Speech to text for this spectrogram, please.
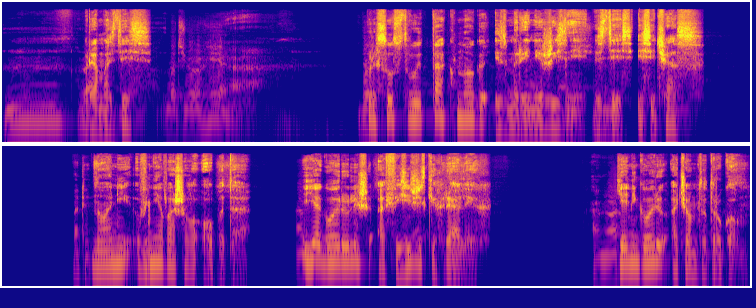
Прямо здесь присутствует так много измерений жизни, здесь и сейчас. Но они вне вашего опыта. Я говорю лишь о физических реалиях, я не говорю о чем-то другом.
